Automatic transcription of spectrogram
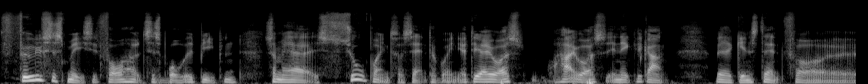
følelsesmæssigt forhold til sproget i Bibelen, som er super interessant at gå ind i. Og det er jo også, har jo også en enkelt gang været genstand for, øh,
